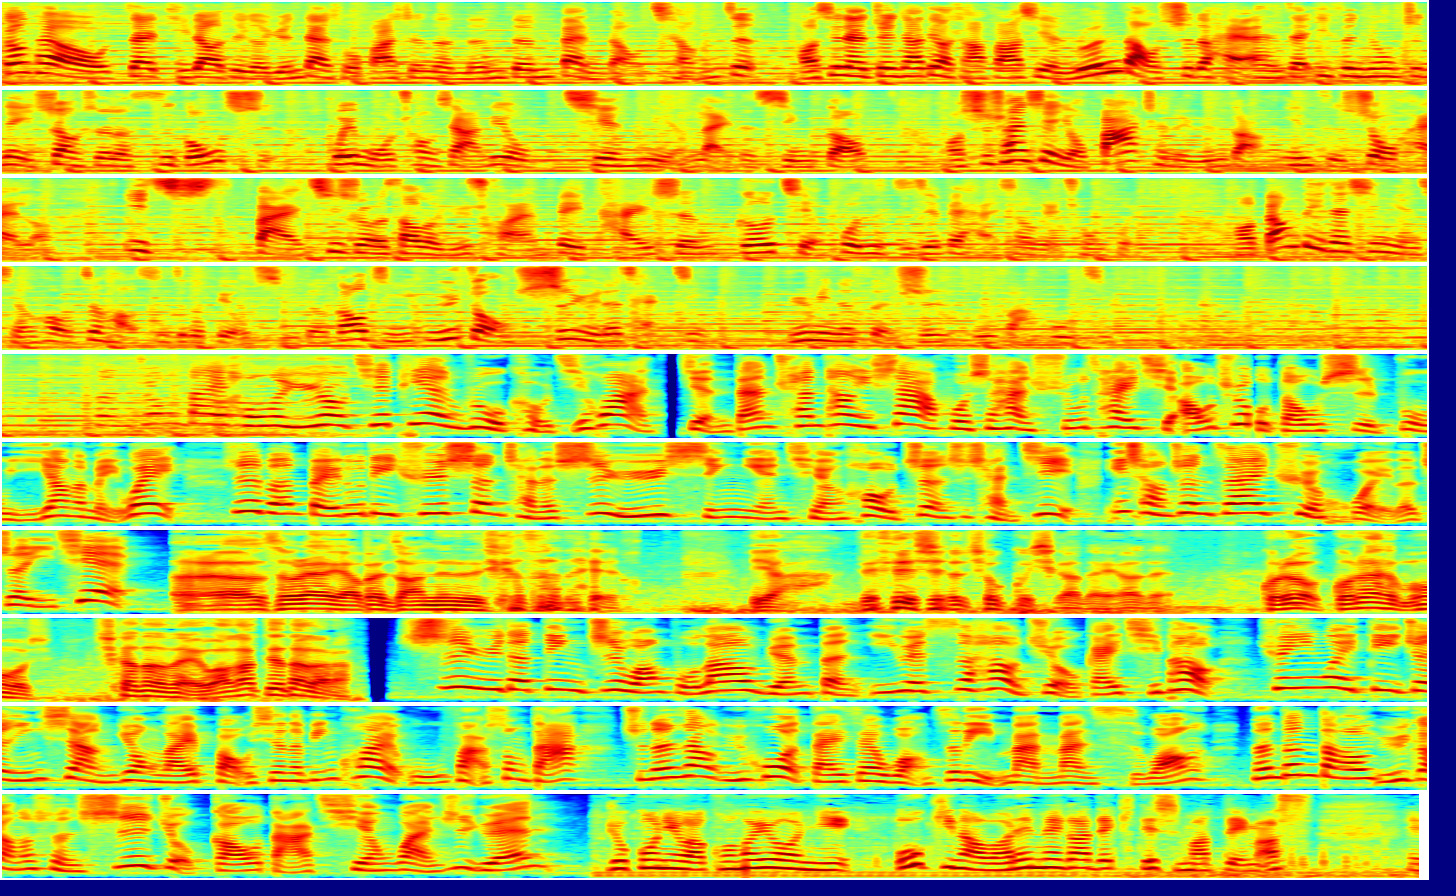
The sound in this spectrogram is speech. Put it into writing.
刚才有在提到这个元旦所发生的能登半岛强震。好，现在专家调查发现，轮岛市的海岸在一分钟之内上升了四公尺，规模创下六千年来的新高。好，石川县有八成的渔港因此受害了。一百七十二艘的渔船被抬升搁浅，或者是直接被海啸给冲毁。好，当地在新年前后正好是这个丢席的高级鱼种失鱼的产季，渔民的损失无法估计。粉中带红的鱼肉切片入口即化，简单穿烫一下，或是和蔬菜一起熬煮，都是不一样的美味。日本北陆地区盛产的狮鱼，新年前后正是产季，一场震灾却毁了这一切。呃，それはやっぱり残念な仕方だよ。いや、出てショックしかないよね。 これはこれはもう仕方ない。分かってたから。狮鱼的定制网捕捞原本一月四号就该起跑，却因为地震影响，用来保鲜的冰块无法送达，只能让渔获待在网子里慢慢死亡。能登岛渔港的损失就高达千万日元？漁港にはこのように大きな割れ目ができてしまっています。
